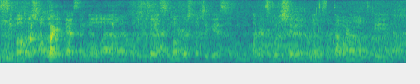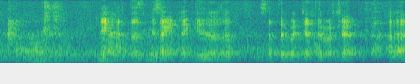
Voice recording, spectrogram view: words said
सीमा प्रश्नाबद्दल काय सांगाल? अं, सीमा प्रश्नाचे केस बऱ्याच वर्ष आता म्हणालात की अं, नाही आत्ताच मी सांगितलं की जवळजवळ सत्तर पंच्याहत्तर वर्ष हा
